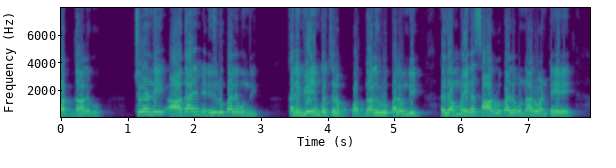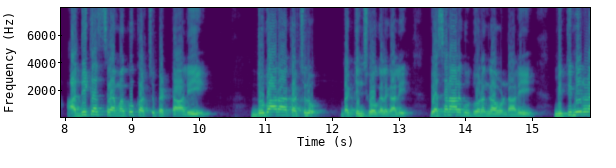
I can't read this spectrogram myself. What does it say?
పద్నాలుగు. చూడండి ఆదాయం ఎనిమిది రూపాయలే ఉంది. కానీ వ్యయంకి వచ్చిన పద్నాలుగు రూపాయలు ఉంది. అనగా మైనస్ ఆరు రూపాయలు ఉన్నారు అంటే అధిక శ్రమకు ఖర్చు పెట్టాలి. దుబారా ఖర్చులు తగ్గించుకోగలగాలి. వ్యసనాలకు దూరంగా ఉండాలి. మితిమీరిన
